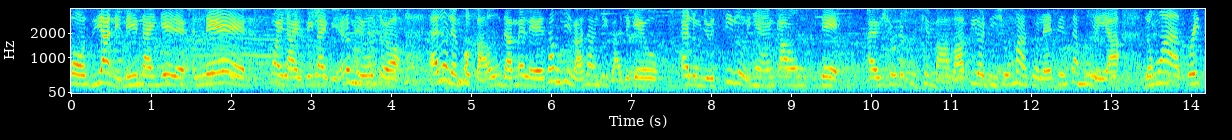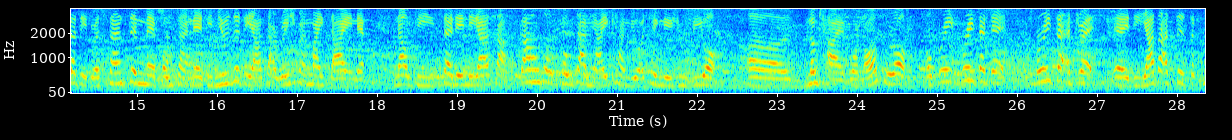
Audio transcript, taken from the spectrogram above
ပေါ်စီကနေနေနိုင်ခဲ့တယ်အလဲ spoiler ပေးလိုက်ပြီအဲ့လိုမျိုးဆိုတော့အဲ့လိုလည်းမဟုတ်ပါဘူးဒါပေမဲ့လည်းစောင့်ကြည့်ပါစောင့်ကြည့်ပါတကယ်ကိုအဲ့လိုမျိုးကြည့်လို့ရန်ကောင်းတဲ့ အဲ show တစ်ခုဖြစ်မှာပါပြီးတော့ဒီ show မှာဆိုလဲတင်ဆက်မှုတွေကလုံးဝပရိသတ်တွေအတွက်စမ်းသစ်မဲ့ပုံစံနဲ့ဒီ music တွေကစ arrangement မိုက်စားရင်လည်းနောက်ဒီ setting တွေကစအကောင်းဆုံးအကုန်ကြအများကြီးခံပြီးတော့အချိန်တွေယူပြီးတော့အာလောက်ထားရပေါ့နော်ဆိုတော့ဟိုပရိပရိသတ်တဲ့ပရိသတ်အတွက်အဲဒီရတာအသစ်တစ်ခု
